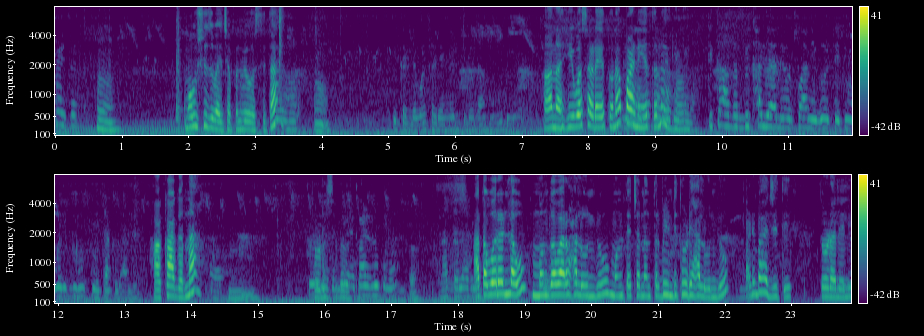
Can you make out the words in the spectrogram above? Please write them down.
खायचं. हं. मऊ शिजवायच्या पण व्यवस्थित हा? हा. हं. तिकडल्या वसाड्याने इकडे लांबून उभे. हा ना ही वसाडा येतो ना पाणी येतं ना? हं. ती कागद बी खाली आल्यावर पाणी गळते ती वर घुसून टाकलं आम्ही. हा कागद ना? हा. हं. थोडस काढ नको ना. हाताला आता वरण लावू मग गवार हलवून घेऊ मग त्याच्यानंतर भेंडी थोडी हलवून घेऊ आणि भाजी ती तोडालेली.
